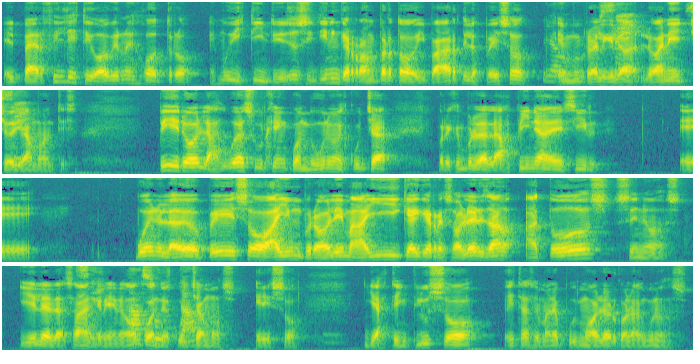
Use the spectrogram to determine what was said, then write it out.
el perfil de este gobierno es otro, es muy distinto. Y ellos si tienen que romper todo y pagarte los pesos, es muy probable que lo, han hecho, digamos, antes. Pero las dudas surgen cuando uno escucha, por ejemplo, la, la espina de decir, eh, bueno, la de peso, hay un problema ahí que hay que resolver, ya a todos se nos hiela la sangre, ¿no? Cuando escuchamos eso. Y hasta incluso esta semana pudimos hablar con algunos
